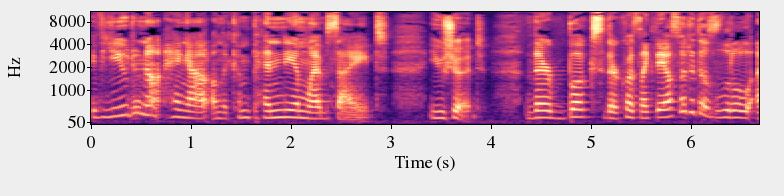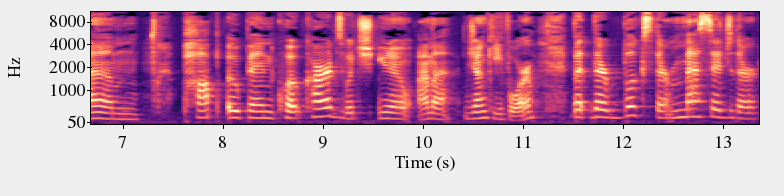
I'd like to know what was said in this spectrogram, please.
If you do not hang out on the Compendium website, you should. Their books, their quotes, like they also do those little um, pop open quote cards, which you know I'm a junkie for. But their books, their message, their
